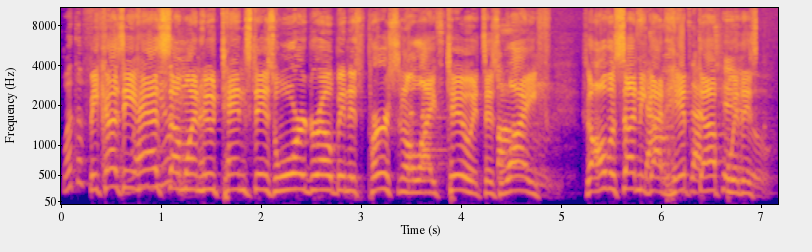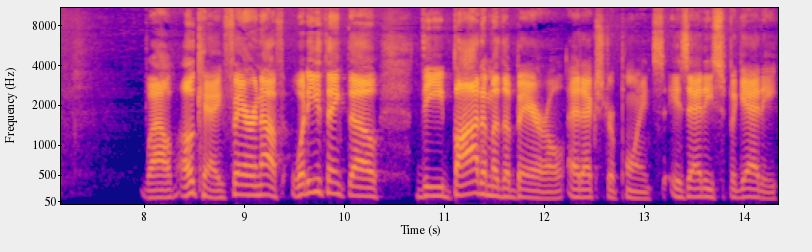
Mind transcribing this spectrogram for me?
What the? Because he what are you has someone who tends to his wardrobe in his personal life too. It's his fine. wife. So all of a sudden he got hipped up with his. Too. Well, okay, fair enough. What do you think though? The bottom of the barrel at extra points is Eddie Spaghetti.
